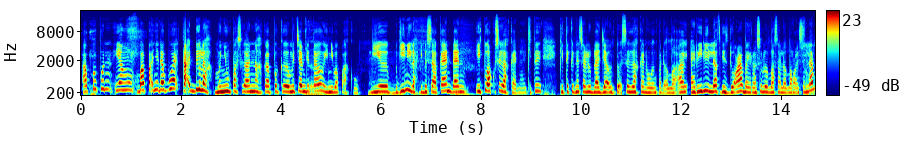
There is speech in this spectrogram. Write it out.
apa pun yang bapaknya dah buat tak adalah menyumpah seranah ke apa ke macam dia tahu ini bapak aku. Dia beginilah dibesarkan dan itu aku serahkan. Ah, Kita kita kena selalu belajar untuk serahkan orang pada Allah. I, I really love this doa by Rasulullah sallallahu alaihi wasallam.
